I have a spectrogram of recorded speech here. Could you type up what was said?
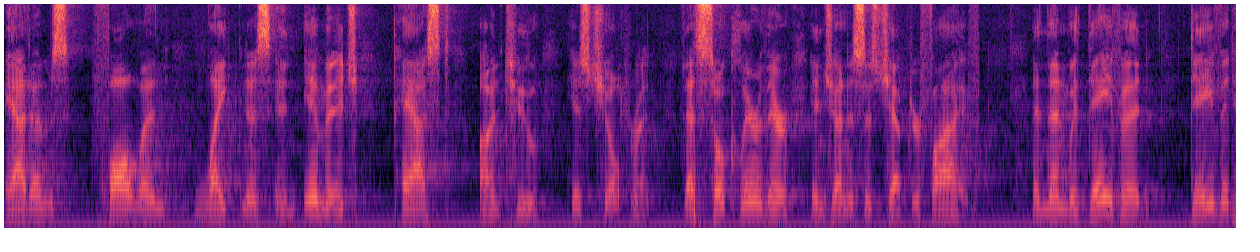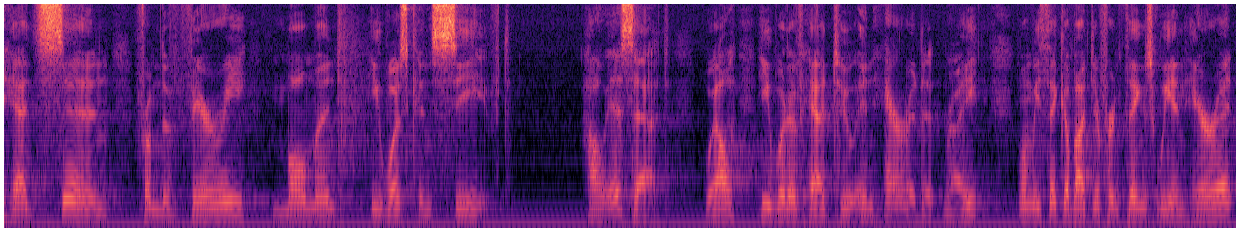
Adam's fallen likeness and image passed unto his children. That's so clear there in Genesis chapter 5. And then with David, David had sin from the very moment he was conceived. How is that? Well, he would have had to inherit it, right? When we think about different things we inherit,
